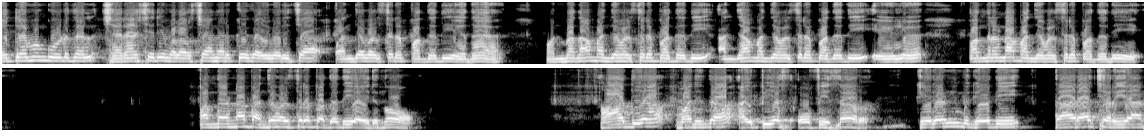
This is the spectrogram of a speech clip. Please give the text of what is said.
ഏറ്റവും കൂടുതൽ ശരാശരി വളർച്ചാ നിരക്ക് കൈവരിച്ച പഞ്ചവത്സര പദ്ധതി ഏത്? ഒൻപതാം പഞ്ചവത്സര പദ്ധതി അഞ്ചാം പഞ്ചവത്സര പദ്ധതി ഏഴ് പന്ത്രണ്ടാം പഞ്ചവത്സര പദ്ധതി. പന്ത്രണ്ടാം പഞ്ചവത്സര പദ്ധതിയായിരുന്നു ആദ്യ വനിതാ I P S officer Kiran Bedi Tara Cherian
